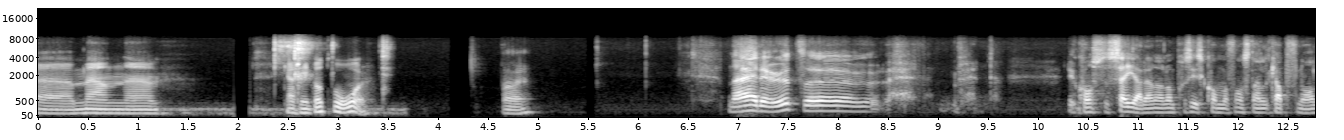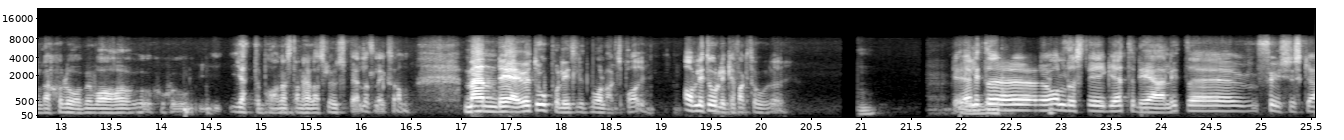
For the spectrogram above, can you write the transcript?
Eh, men. eh, kanske inte om två år. Nej. Nej, det är ju ett... eh, Det är konstigt att säga det när de precis kommer från Stanley Cup-final där Khorobin var jättebra nästan hela slutspelet. Liksom. Men det är ju ett opålitligt målvaktspar av lite olika faktorer. Mm. Det är lite åldersteget, det är lite fysiska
